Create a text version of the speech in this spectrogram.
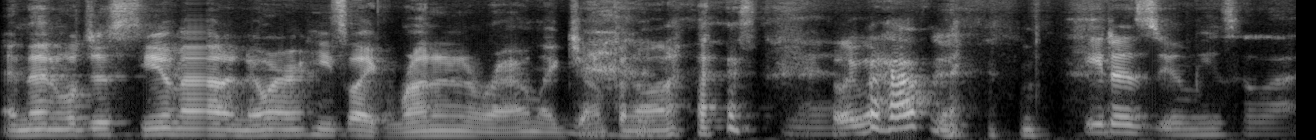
And then we'll just see him out of nowhere. He's like running around, like jumping on us. Yeah. like, what happened? He does zoomies a lot.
